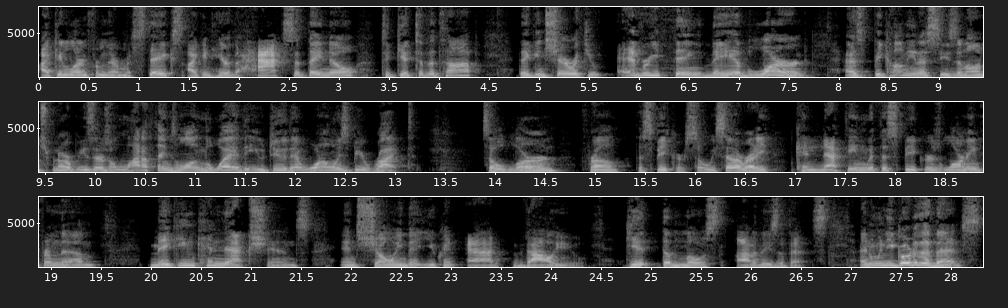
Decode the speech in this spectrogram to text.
I can learn from their mistakes. I can hear the hacks that they know to get to the top. They can share with you everything they have learned as becoming a seasoned entrepreneur because there's a lot of things along the way that you do that won't always be right. So learn from the speakers. So we said already connecting with the speakers, learning from them, making connections, and showing that you can add value. Get the most out of these events. And when you go to the events,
